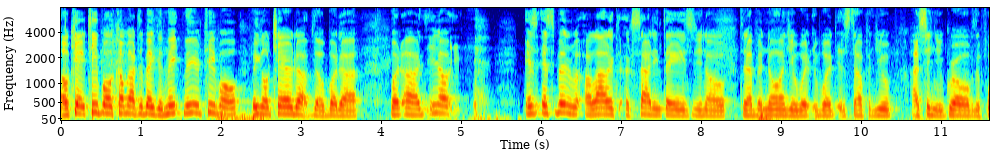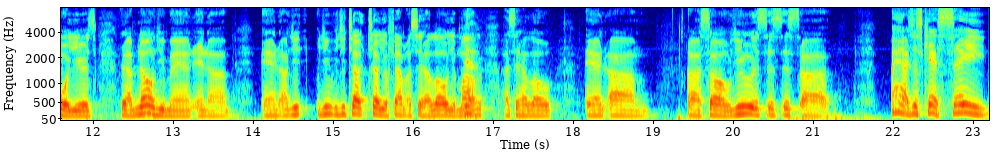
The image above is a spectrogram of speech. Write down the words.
Okay, T-Bone coming out to Vegas. Me, me and T-Bone, we gonna tear it up though. But uh, but uh, you know, it's it's been a lot of exciting things. You know that I've been knowing you with, with and stuff, and you I've seen you grow over the four years that I've known you, man. And um, and uh, you, you you tell tell your family I said hello. Your mom, Yeah. I said hello, and um, uh, so you it's it's, it's uh, man, I just can't say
